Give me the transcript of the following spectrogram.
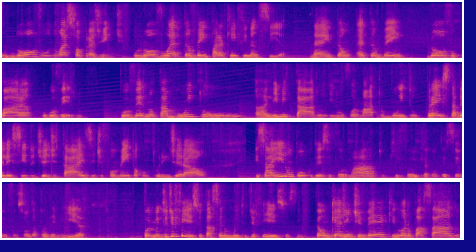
o novo não é só para gente. O novo é também para quem financia, né? Então é também novo para o governo. Governo está muito uh, limitado e num formato muito pré-estabelecido de editais e de fomento à cultura em geral. E sair um pouco desse formato, que foi o que aconteceu em função da pandemia, foi muito difícil, está sendo muito difícil. Assim. Então, o que a gente vê é que no ano passado,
